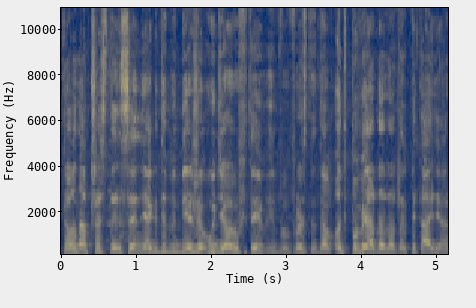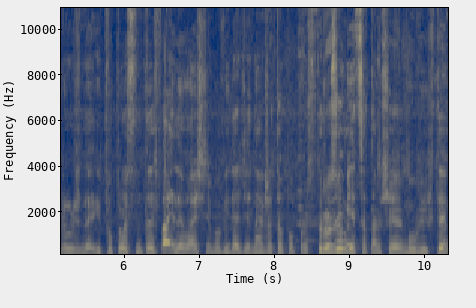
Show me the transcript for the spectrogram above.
to ona przez ten sen jak gdyby bierze udział w tym i po prostu tam odpowiada na te pytania różne. I po prostu to jest fajne właśnie, bo widać jednak, że to po prostu rozumie, co tam się mówi w tym.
